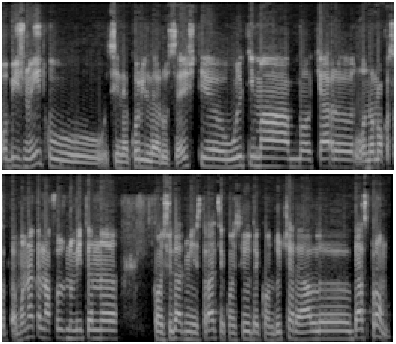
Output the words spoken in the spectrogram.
obișnuit cu sinecurile rusești, ultima chiar în urmă cu o săptămână când a fost numit în Consiliul de Administrație, Consiliul de Conducere al Gazprom.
